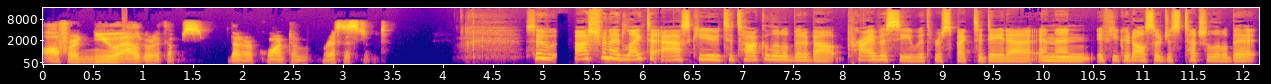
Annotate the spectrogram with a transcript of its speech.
offer new algorithms that are quantum resistant. So, Ashvin, I'd like to ask you to talk a little bit about privacy with respect to data. And then if you could also just touch a little bit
